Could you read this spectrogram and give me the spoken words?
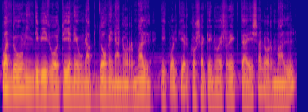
Cuando un individuo tiene un abdomen anormal y cualquier cosa que no es recta es anormal,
